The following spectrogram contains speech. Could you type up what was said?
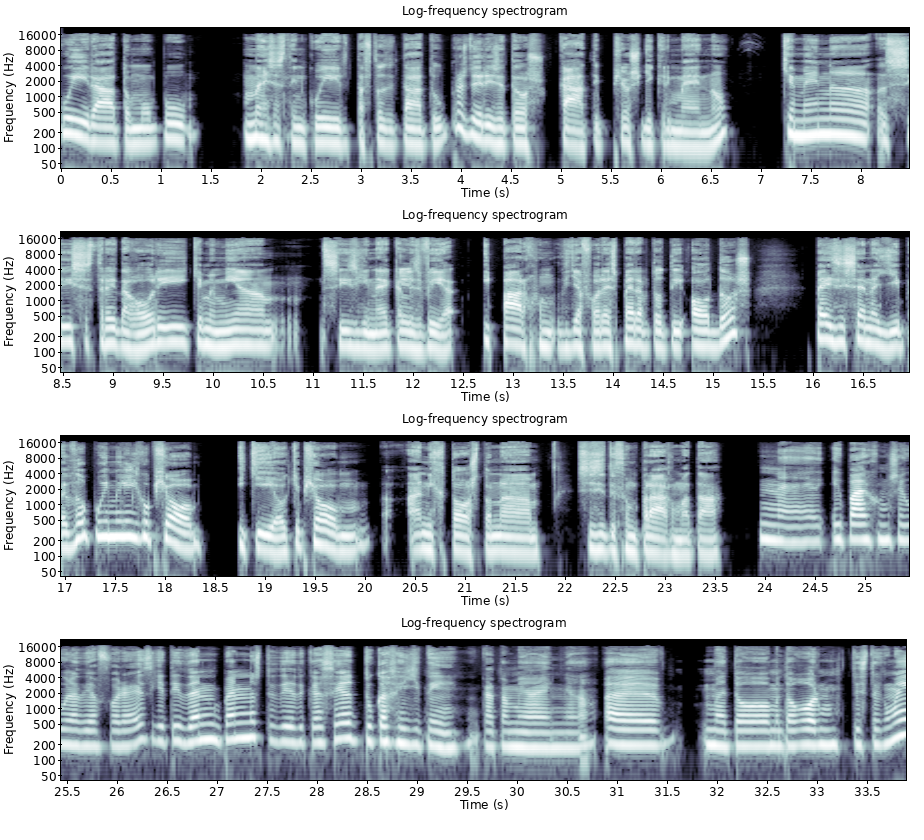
queer άτομο που μέσα στην queer ταυτότητά του προσδιορίζεται ως κάτι πιο συγκεκριμένο και με ένα cis straight αγόρι και με μία cis γυναίκα λεσβία. Υπάρχουν διαφορές πέρα από το ότι όντως παίζει σε ένα γήπεδο που είναι λίγο πιο οικείο και πιο ανοιχτό στο να συζητηθούν πράγματα. Ναι, υπάρχουν σίγουρα διαφορές γιατί δεν μπαίνουν στη διαδικασία του καθηγητή κατά μία έννοια. Ε, με το, με το αγόρι μου αυτή τη στιγμή.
